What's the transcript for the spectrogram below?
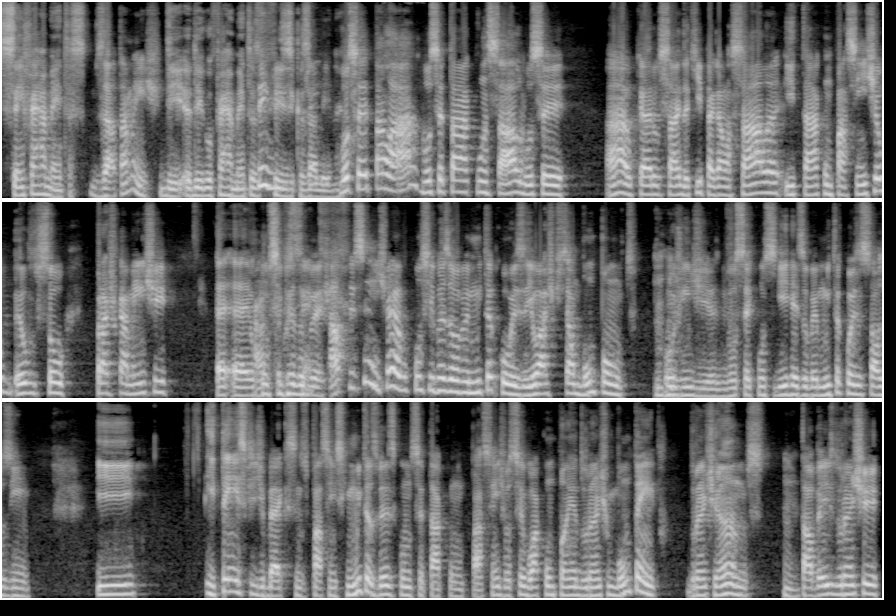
Sem ferramentas. Exatamente. De, eu digo ferramentas Sim. físicas ali, né? Você tá lá, você tá com uma sala, você. Ah, eu quero sair daqui, pegar uma sala e tá com um paciente. Eu, eu sou praticamente. É, é, eu consigo resolver. Autossuficiente, é, eu consigo resolver muita coisa. E eu acho que isso é um bom ponto uhum. hoje em dia, de você conseguir resolver muita coisa sozinho. E, e tem esse feedback assim, dos pacientes que muitas vezes, quando você está com um paciente, você o acompanha durante um bom tempo, durante anos. Hum. Talvez durante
